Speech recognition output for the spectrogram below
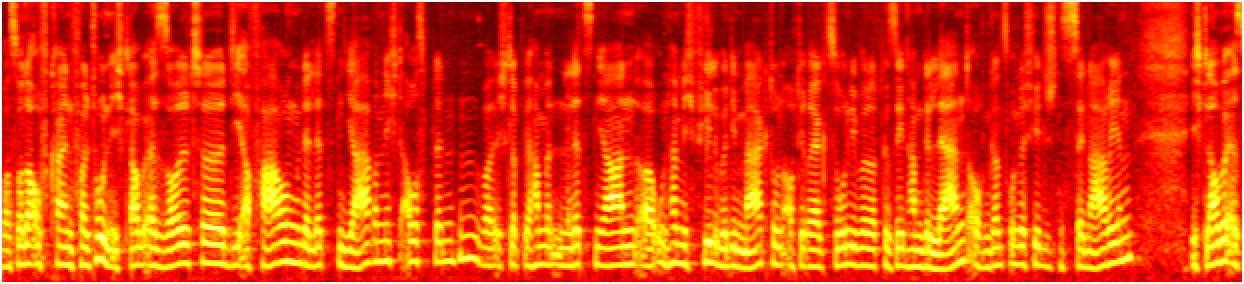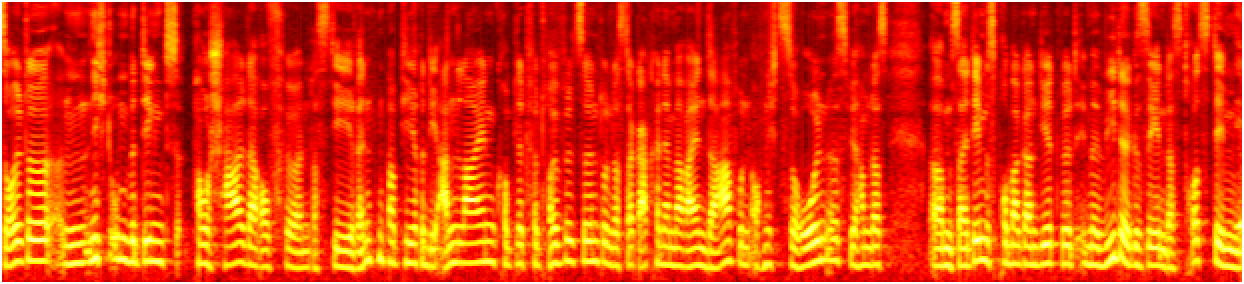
Was soll er auf keinen Fall tun? Ich glaube, er sollte die Erfahrungen der letzten Jahre nicht ausblenden, weil ich glaube, wir haben in den letzten Jahren äh, unheimlich viel über die Märkte und auch die Reaktionen, die wir dort gesehen haben, gelernt, auch in ganz unterschiedlichen Szenarien. Ich glaube, er sollte ähm, nicht unbedingt pauschal darauf hören, dass die Rentenpapiere, die Anleihen komplett verteufelt sind und dass da gar keiner mehr rein darf und auch nichts zu holen ist. Wir haben das, ähm, seitdem es propagandiert wird, immer wieder gesehen, dass trotzdem.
